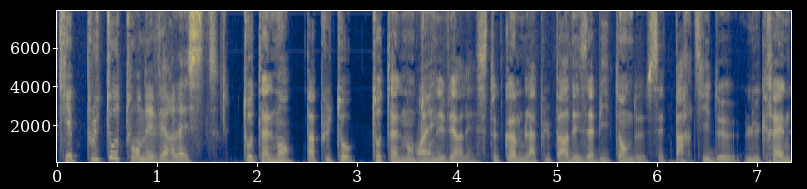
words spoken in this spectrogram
qui est plutôt tournée vers l'Est totalement, pas plutôt, totalement tourné vers l'Est, comme la plupart des habitants de cette partie de l'Ukraine,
